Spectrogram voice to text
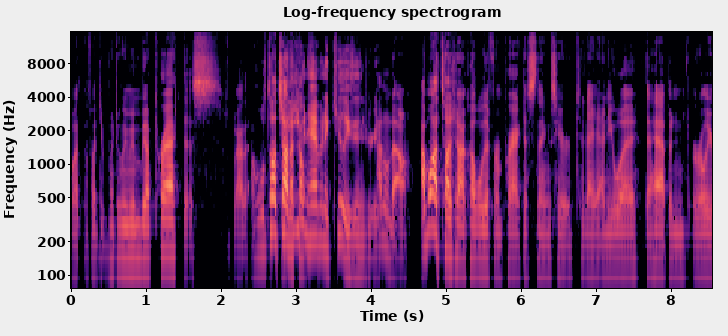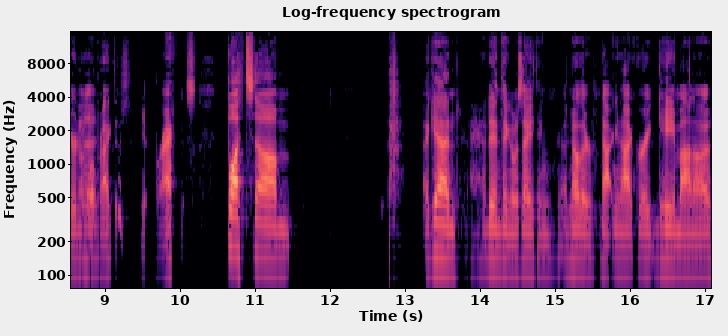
what what do, what do we mean by practice? Well, We'll touch Did on a he couple. even have an Achilles injury? I don't know. I want to touch on a couple different practice things here today, anyway, that happened earlier today. about practice. yeah, practice. But um, again, I didn't think it was anything. Another not not great game on a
